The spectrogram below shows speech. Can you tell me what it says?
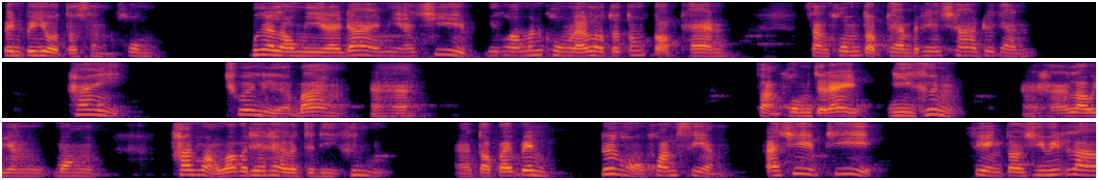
เป็นประโยชน์ต่อสังคม เมื่อเรามีรายได้มีอาชีพ มีความมั่นคงแล้วเราจะต้องตอบแทน สังคมตอบแทนประเทศชาติด้วยกัน ให้ช่วยเหลือบ้างนะคะสังคมจะได้ดีขึ้น นะคะเรายังมองคาดหวังว่าประเทศไทยเราจะดีขึ้นอยู่อ่าต่อไปเป็นเรื่องของความเสี่ยงอาชีพที่เสี่ยงต่อชีวิตเรา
